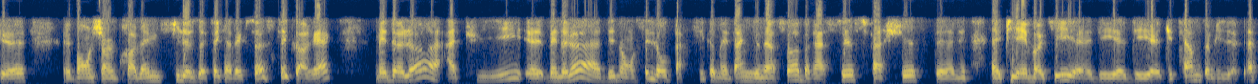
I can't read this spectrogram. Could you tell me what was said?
que bon, j'ai un problème philosophique avec ça, c'est correct. Mais de là à appuyer, euh, ben de là à dénoncer l'autre partie comme étant xénophobe, raciste, fasciste, euh, et puis invoquer euh, des, des, des, termes comme il l'a fait,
